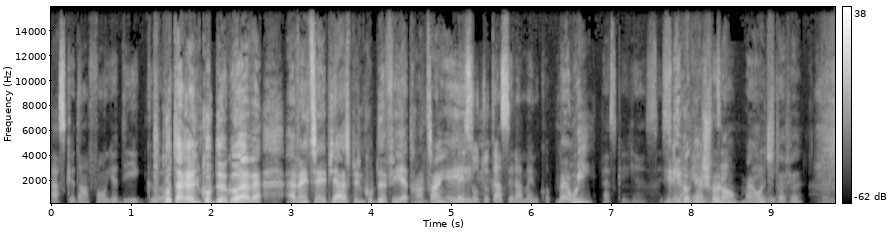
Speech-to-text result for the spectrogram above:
parce que dans le fond, il y a des gars. Pourquoi tu aurais une coupe de gars à, vingt- à 25$ puis une coupe de filles à 35$? Ben, Hey, surtout quand c'est la même coupe. ben oui. Parce que Il y a des gars qui ont les cheveux longs. Ben, Ben oui, oui. tout à fait. oui.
